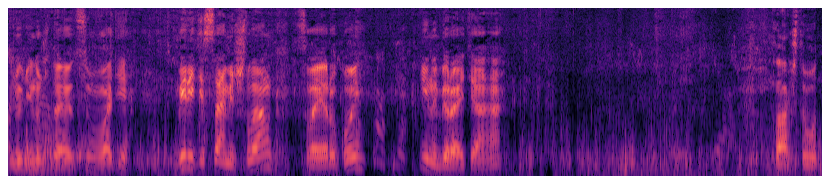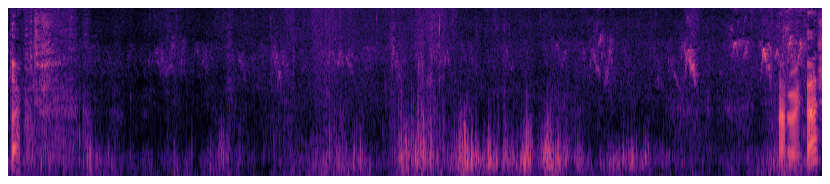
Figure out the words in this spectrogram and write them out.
люди нуждаются в воде. Берите сами шланг своей рукой и набирайте, ага. Так что вот так вот. Второй этаж.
